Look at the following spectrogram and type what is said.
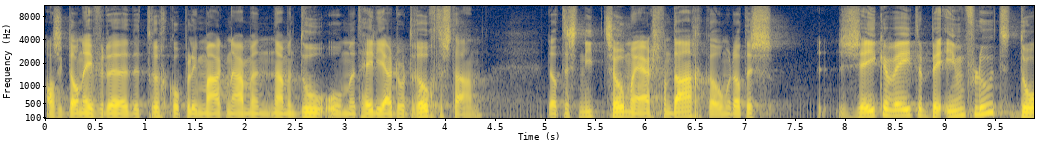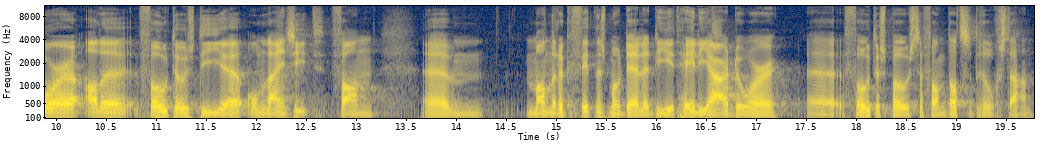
als ik dan even de, de terugkoppeling maak naar mijn, naar mijn doel om het hele jaar door droog te staan, dat is niet zomaar ergens vandaan gekomen. Dat is zeker weten beïnvloed door alle foto's die je online ziet van um, mannelijke fitnessmodellen die het hele jaar door uh, foto's posten van dat ze droog staan.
